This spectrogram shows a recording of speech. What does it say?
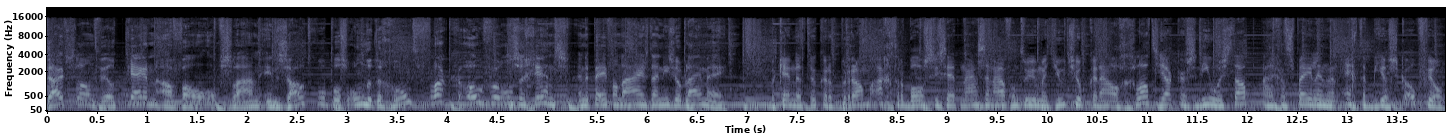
Duitsland wil kernafval opslaan in zoutkoepels onder de grond, vlak over onze grens. En de PvdA is daar niet zo blij mee. Bekende tukker Bram Achterbos die zet na zijn avontuur met YouTube-kanaal Gladjakkers nieuwe stap. Hij gaat spelen in een echte bioscoopfilm.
